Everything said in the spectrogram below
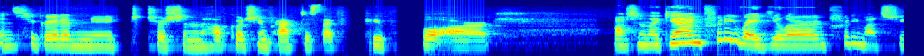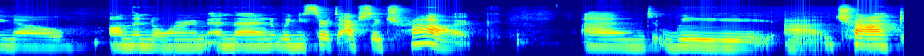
integrative nutrition and health coaching practice that people are often like, yeah, I'm pretty regular. I'm pretty much, you know, on the norm. And then when you start to actually track, and we uh, track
